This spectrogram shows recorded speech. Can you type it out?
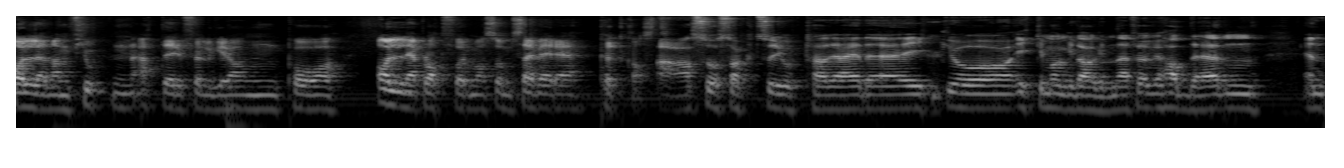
alle de 14 etterfølgerne på alle plattformer som serverer podkast. Ja, så sagt, så gjort, hadde jeg. Det gikk jo ikke mange dagene der før vi hadde en, en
